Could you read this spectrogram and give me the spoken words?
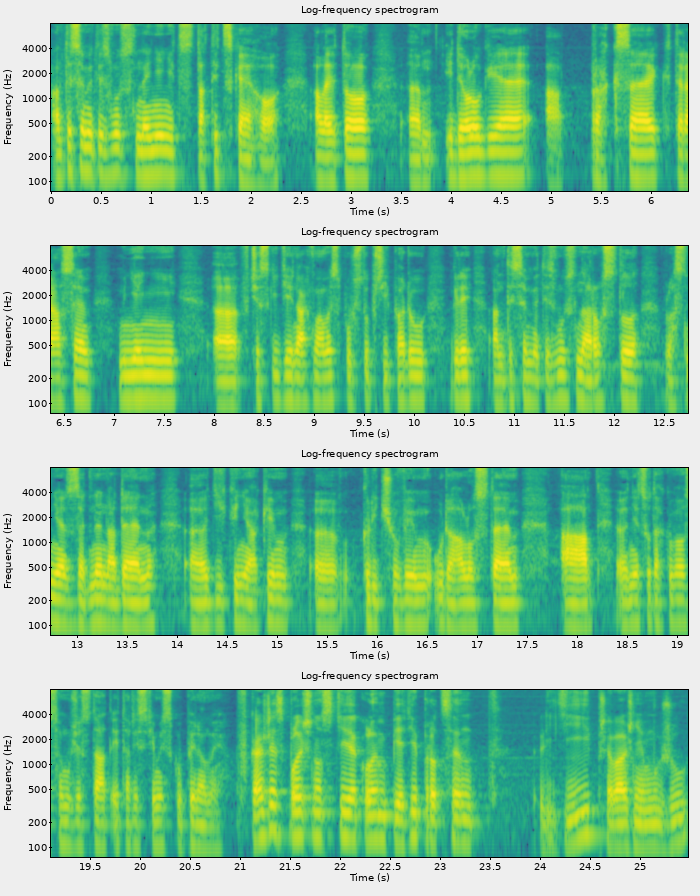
Antisemitismus není nic statického, ale je to um, ideologie a praxe, která se mění. V českých dějinách máme spoustu případů, kdy antisemitismus narostl vlastně ze dne na den díky nějakým klíčovým událostem a něco takového se může stát i tady s těmi skupinami. V každé společnosti je kolem 5 lidí, převážně mužů,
